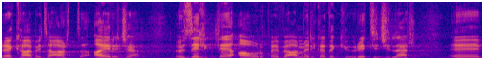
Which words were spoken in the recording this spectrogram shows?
rekabeti arttı. Ayrıca özellikle Avrupa ve Amerika'daki üreticiler e,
